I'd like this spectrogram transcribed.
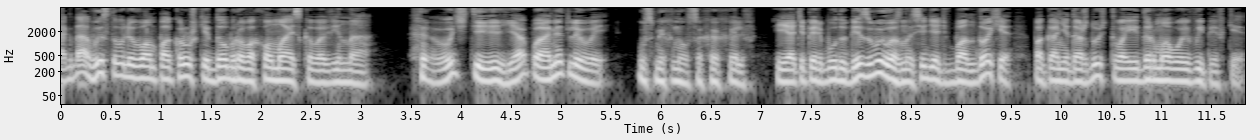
Тогда выставлю вам по кружке доброго хомайского вина». «Учти, я памятливый», — усмехнулся Хехельф. «Я теперь буду безвылазно сидеть в бандохе, пока не дождусь твоей дармовой выпивки».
